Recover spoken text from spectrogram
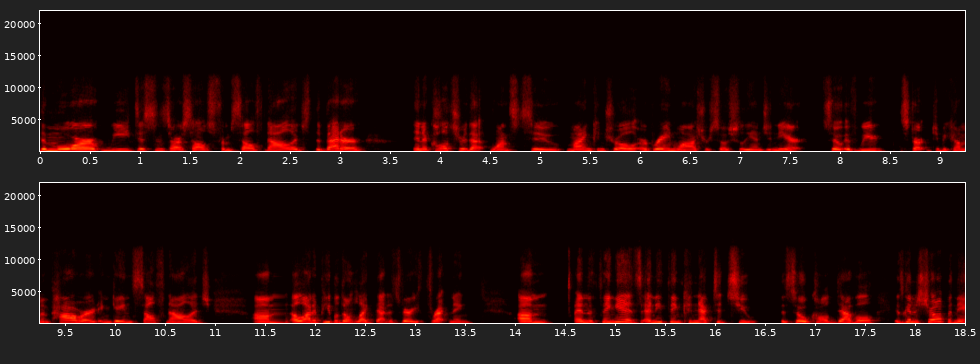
the more we distance ourselves from self knowledge, the better in a culture that wants to mind control or brainwash or socially engineer. So if we start to become empowered and gain self knowledge, um, a lot of people don't like that. It's very threatening. Um, and the thing is, anything connected to the so called devil is going to show up in the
